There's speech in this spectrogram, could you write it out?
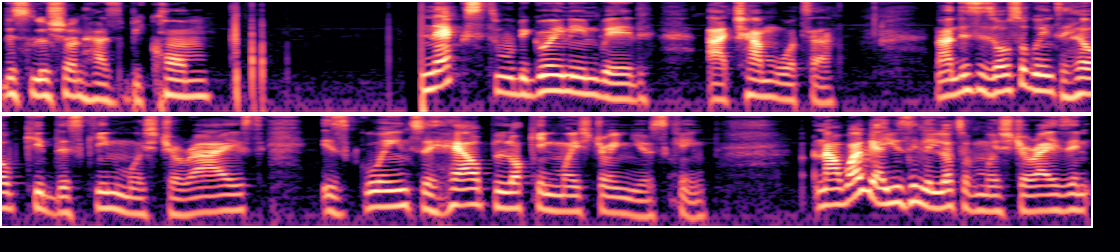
this lotion has become. Next, we'll be going in with our charm water. Now, this is also going to help keep the skin moisturized. It's going to help lock in moisture in your skin. Now, why we are using a lot of moisturizing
